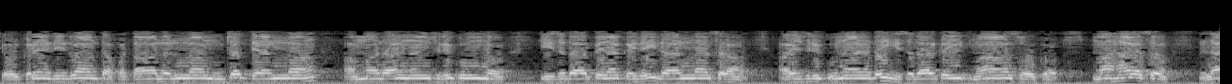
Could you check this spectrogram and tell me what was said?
چور کرے دی تا فتال اللہ نوچت اللہ. اما پیدا کئی دی دا اللہ سرا. آئی آیا دی کئی ما سوک. ما حاغس لا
